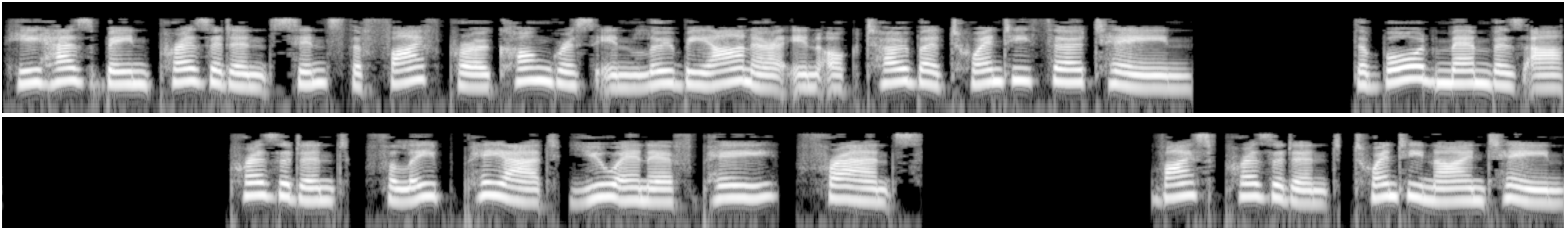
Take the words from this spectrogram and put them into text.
He has been president since the FIFPro Congress in Ljubljana in October 2013. The board members are President Philippe Piat UNFP France Vice President 2019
